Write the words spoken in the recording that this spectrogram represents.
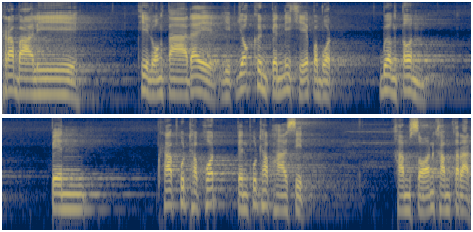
พระบาลีที่หลวงตาได้หยิบยกขึ้นเป็นนิเขปบท เบื้องต้น เป็นพระพุทธพจน์ เป็นพุทธภาษิตคำสอนคำตรัส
